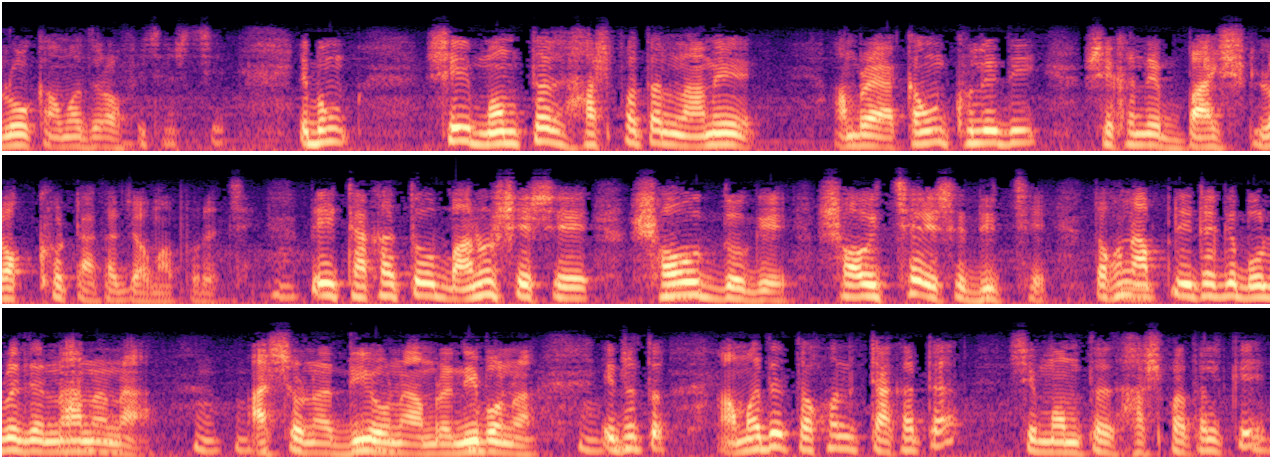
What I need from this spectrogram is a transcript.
লোক আমাদের অফিসে এসছে। এবং সেই মমতাজ হাসপাতাল নামে আমরা অ্যাকাউন্ট খুলে দিই সেখানে বাইশ লক্ষ টাকা জমা পড়েছে। এই টাকা তো মানুষ এসে স্বউদ্যোগে স্বইচ্ছা এসে দিচ্ছে। তখন আপনি এটাকে বলবেন যে না না না আসো না দিও না আমরা নিব না। এটা তো আমাদের তখন টাকাটা সে মমতাজ হাসপাতালকে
